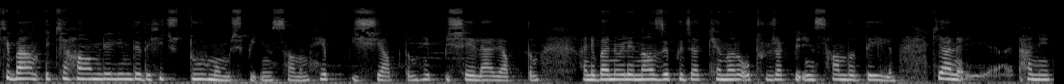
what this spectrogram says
Ki ben iki hamileliğimde de hiç durmamış bir insanım. Hep iş yaptım, hep bir şeyler yaptım. Hani ben öyle naz yapacak, kenara oturacak bir insan da değilim. Ki yani hani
